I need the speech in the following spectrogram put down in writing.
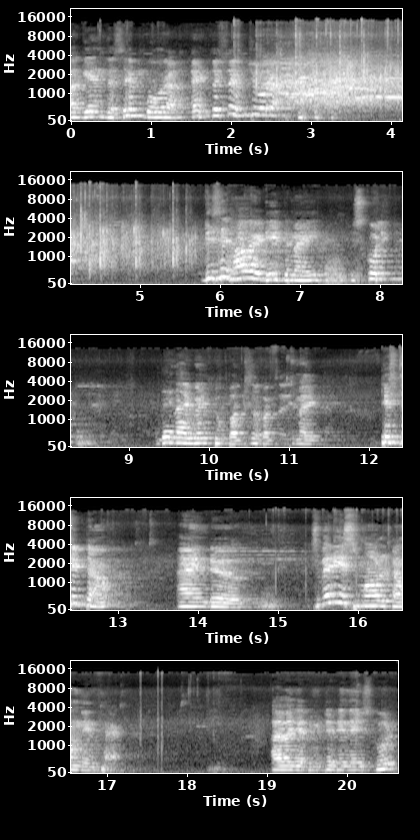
again the same Bora and the same Jora. this is how I did my schooling. Then I went to Buxar, Buxar is my district town, and uh, it's very small town in fact. I was admitted in a school.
